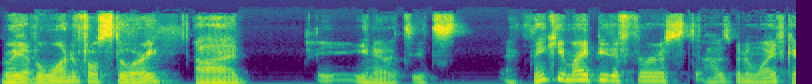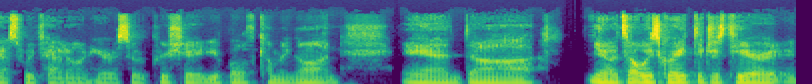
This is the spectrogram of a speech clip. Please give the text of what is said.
we have a wonderful story. Uh, you know, it's, it's, I think you might be the first husband and wife guest we've had on here, so appreciate you both coming on. And uh, you know, it's always great to just hear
